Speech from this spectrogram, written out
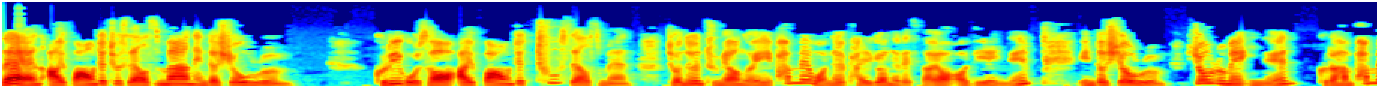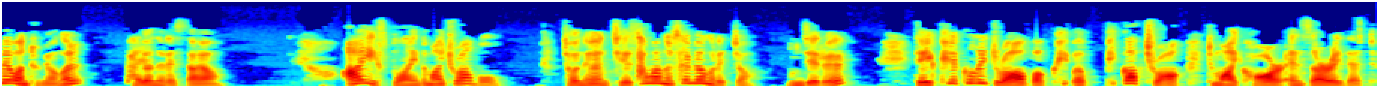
Then I found two salesmen in the showroom. 그리고서 I found two salesmen. 저는 두 명의 판매원을 발견을 했어요. 어디에 있는? In the showroom. 쇼룸에 있는 그러한 판매원 두 명을 발견을 했어요. I explained my trouble. 저는 제 상황을 설명을 했죠. 문제를. They quickly drove a, a pickup truck to my car and started it.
